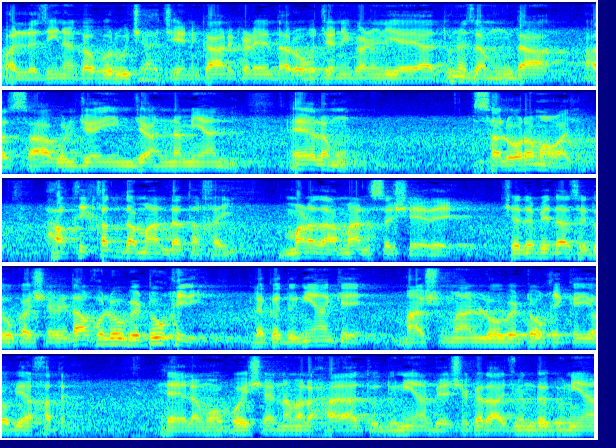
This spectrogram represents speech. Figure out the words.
والذین کفروا چا چې انکار کړي دروغجن غنلی آیاتونه زموږ د اصحاب الجحیم جهنميان علمو سلورم واجه حقیقت د مال د تخی مړه د مال څه شی دی چې د به داسې دوکه شوی دا خلو به ټوکی دی لکه دنیا کې ماشومان لو به ټوکی کوي او بیا ختم علم او پوه شنه مل حیات دنیا به شکر اجوند دنیا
